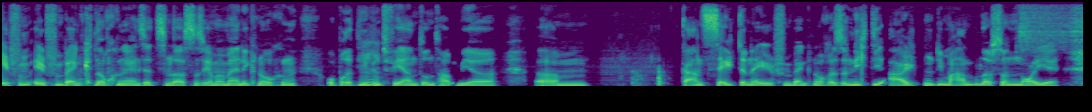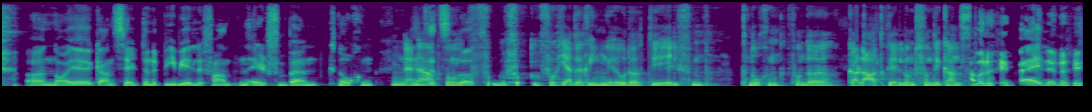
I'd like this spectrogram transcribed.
Elfen, Elfenbeinknochen einsetzen lassen. Sie haben meine Knochen operativ hm. entfernt und haben mir ähm, ganz seltene Elfenbeinknochen, also nicht die alten, die man handeln darf, sondern neue, äh, neue, ganz seltene Babyelefanten Elfenbeinknochen nein, einsetzen nein, lassen. Vorher der Ringe, oder? Die Elfenknochen von der Galadriel und von den ganzen. Aber nur die Beine, nur die,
